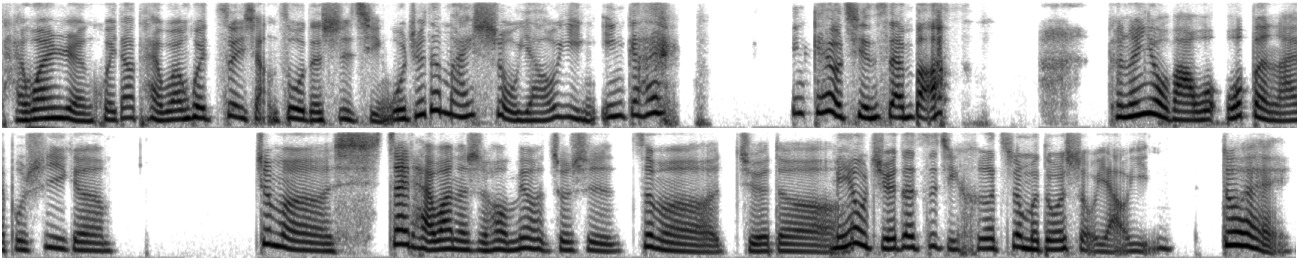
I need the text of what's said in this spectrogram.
台湾人，回到台湾会最想做的事情，我觉得买手摇饮应该 应该有前三吧？可能有吧。我我本来不是一个。这么在台湾的时候，没有就是这么觉得，没有觉得自己喝这么多手摇饮，对，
